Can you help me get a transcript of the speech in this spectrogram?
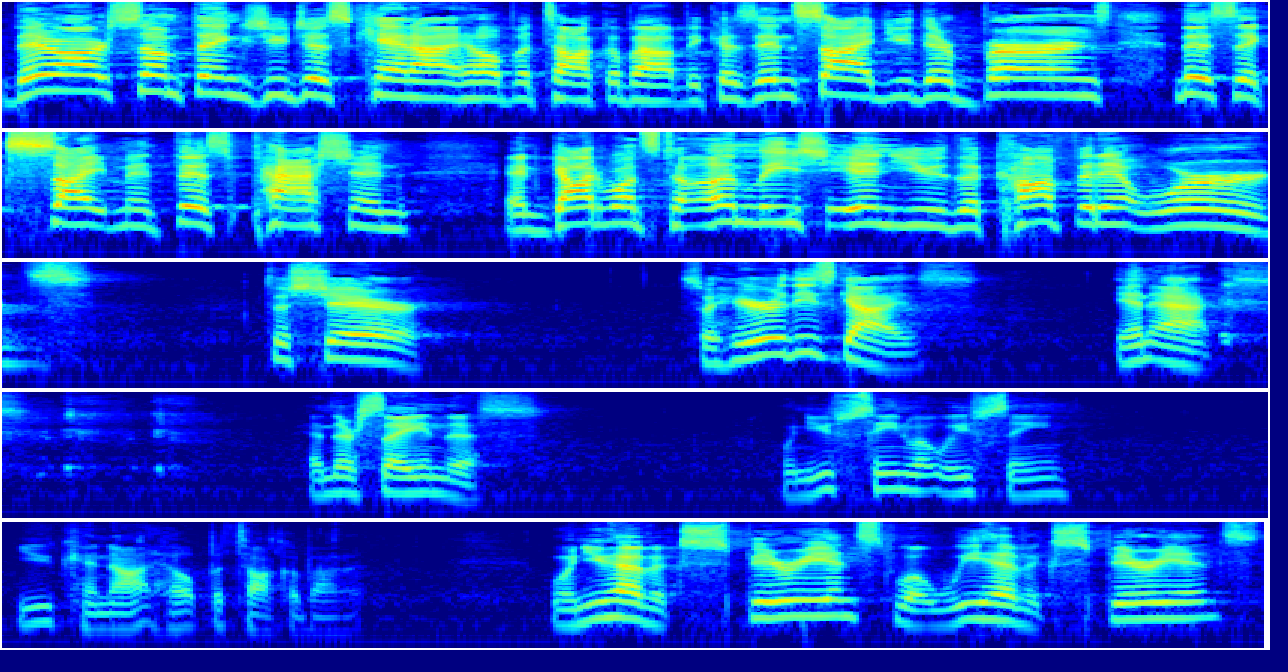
there are some things you just cannot help but talk about because inside you there burns this excitement, this passion, and God wants to unleash in you the confident words to share. So here are these guys in Acts, and they're saying this When you've seen what we've seen, you cannot help but talk about it. When you have experienced what we have experienced,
